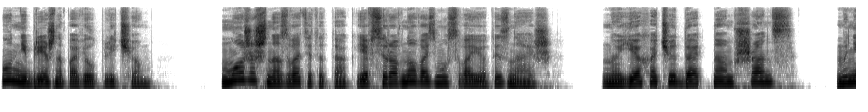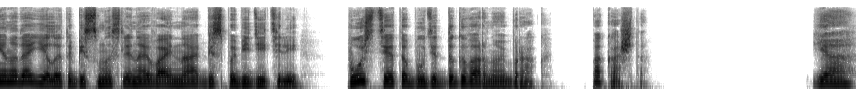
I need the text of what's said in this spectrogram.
Он небрежно повел плечом. Можешь назвать это так. Я все равно возьму свое, ты знаешь. Но я хочу дать нам шанс. Мне надоела эта бессмысленная война без победителей. Пусть это будет договорной брак. Пока что. Я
